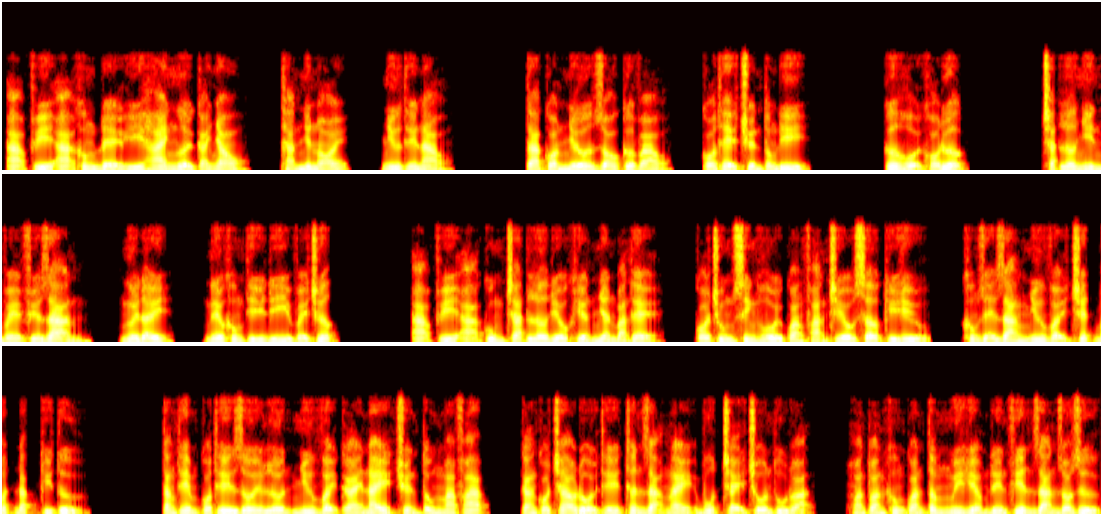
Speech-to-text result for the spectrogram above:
Ạ à, phì ạ không để ý hai người cãi nhau thản nhiên nói như thế nào? Ta còn nhớ rõ cửa vào có thể truyền tống đi. Cơ hội khó được. Chất lơ nhìn về phía giản ngươi đây nếu không thì đi về trước ạ phỉ ạ cùng Chát lơ điều khiển nhân bản thể, có trùng sinh hồi quang phản chiếu sở kỳ hiệu, không dễ dàng như vậy chết bất đắc kỳ tử. Tăng thêm có thế giới lớn như vậy cái này truyền tống ma pháp, càng có trao đổi thế thân dạng này bụt chạy trốn thủ đoạn, hoàn toàn không quan tâm nguy hiểm đến phiên giản do dự,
